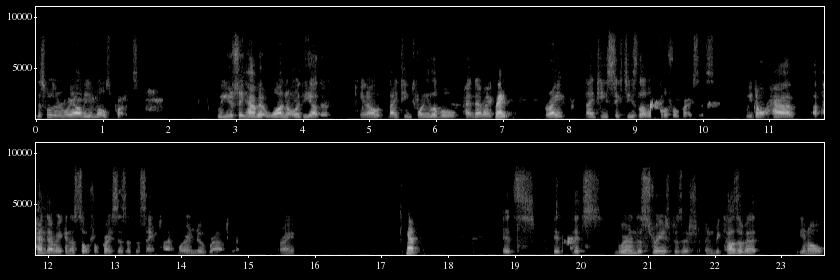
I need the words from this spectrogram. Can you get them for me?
this wasn't a reality in most parts. We usually have it one or the other you know, 1920 level pandemic, right? Right, 1960s level social crisis. We don't have a pandemic and a social crisis at the same time. We're in new ground here, right? Yep. It's it, it's we're in this strange position, and because of it, you know,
